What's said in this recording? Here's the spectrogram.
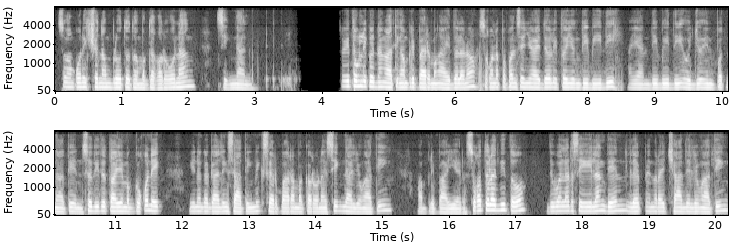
so ang connection ng Bluetooth ang magkakaroon ng signal. So itong likod ng ating amplifier mga idol ano. So kung napapansin niyo idol, ito yung DVD. Ayan, DVD audio input natin. So dito tayo magko-connect yung nagagaling sa ating mixer para magkaroon ng signal yung ating amplifier. So katulad nito, dual RCA lang din, left and right channel yung ating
